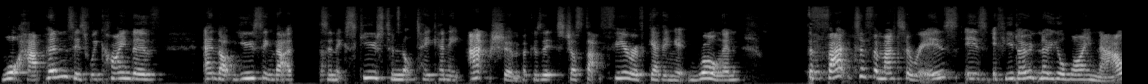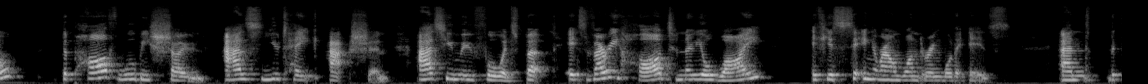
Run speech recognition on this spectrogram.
what happens is we kind of, end up using that as an excuse to not take any action because it's just that fear of getting it wrong. And the fact of the matter is, is if you don't know your why now, the path will be shown as you take action, as you move forwards. But it's very hard to know your why if you're sitting around wondering what it is. And the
